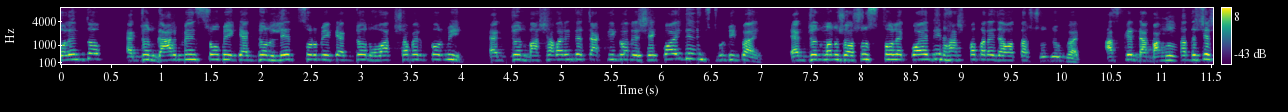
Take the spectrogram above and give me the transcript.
বলেন তো, একজন গার্মেন্টস শ্রমিক, একজন লেদ শ্রমিক, একজন ওয়ার্কশপের কর্মী, একজন বাসা বাড়িতে চাকরি করে, সে কয়দিন ছুটি পায়? একজন মানুষ অসুস্থ হলে কয়দিন হাসপাতালে যাওয়ার তার সুযোগ হয়? আজকে বাংলাদেশের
